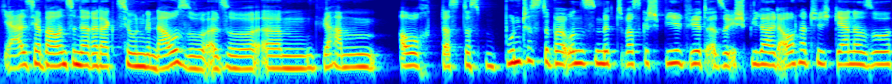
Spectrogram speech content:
Ja, ist ja bei uns in der Redaktion genauso. Also ähm, wir haben auch das, das bunteste bei uns mit, was gespielt wird. Also ich spiele halt auch natürlich gerne so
